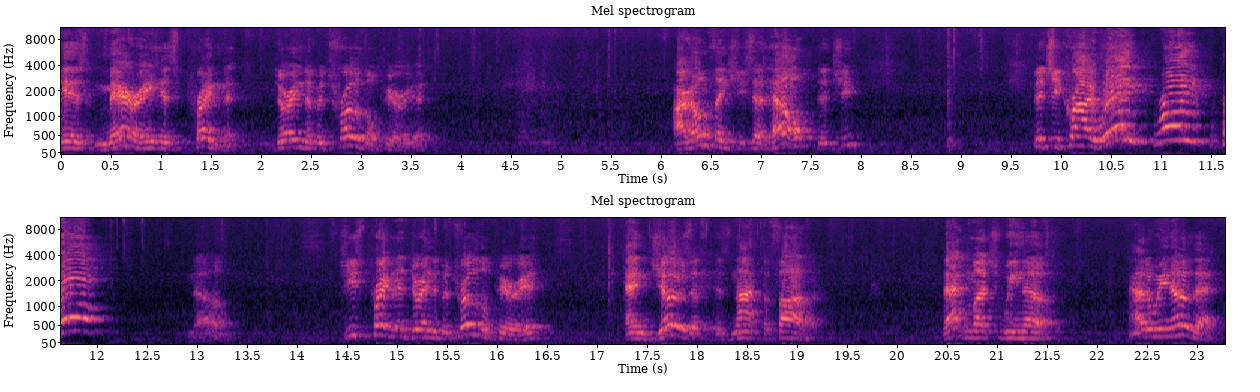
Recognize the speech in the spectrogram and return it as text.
is Mary is pregnant during the betrothal period. I don't think she said help, did she? Did she cry, rape, rape, help? No. She's pregnant during the betrothal period, and Joseph is not the father. That much we know. How do we know that?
